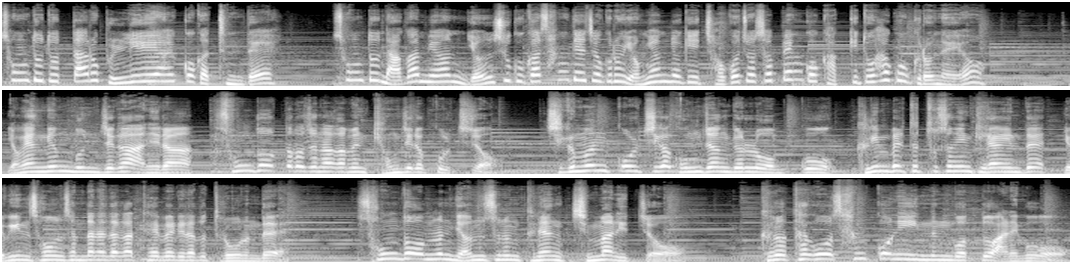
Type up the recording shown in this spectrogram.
송도도 따로 분리해야 할 것 같은데 송도 나가면 연수구가 상대적으로 영향력이 적어져서 뺀 것 같기도 하고 그러네요. 영향력 문제가 아니라 송도 떨어져 나가면 경제력 꼴찌죠. 지금은 꼴찌가 공장 별로 없고 그린벨트 투성인 계양인데 여긴 서운 산단에다가 태백이라도 들어오는데 송도 없는 연수는 그냥 집만 있죠. 그렇다고 상권이 있는 것도 아니고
